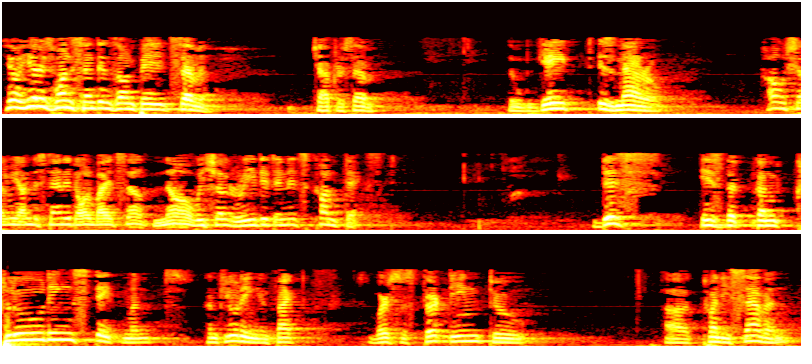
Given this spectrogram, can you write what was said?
So here is one sentence on page 7, chapter 7. The gate is narrow. How shall we understand it all by itself? No, we shall read it in its context. This is the concluding statement, concluding, in fact, verses 13 to uh, 27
